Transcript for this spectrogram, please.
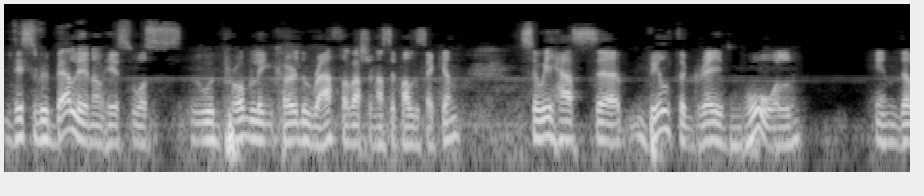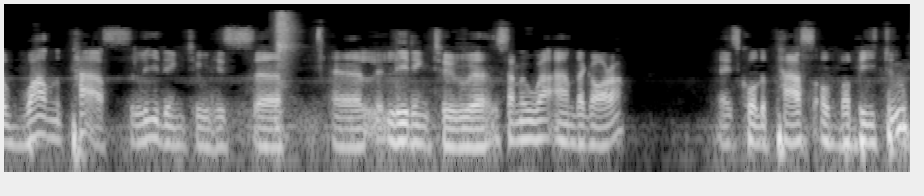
this rebellion of his was would probably incur the wrath of Ashurnasirpal II. So he has uh, built a great wall in the one pass leading to his uh, leading to uh, Samua and Dagara. It's called the Pass of Babitu.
